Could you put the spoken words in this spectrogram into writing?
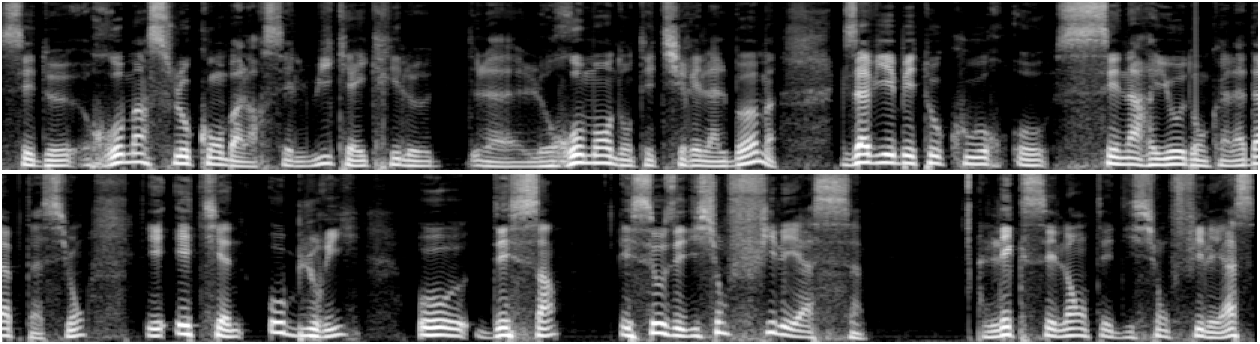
c'est de Romain Slocombe. Alors, c'est lui qui a écrit le, roman dont est tiré l'album. Xavier Betaucourt au scénario, donc à l'adaptation. Et Étienne Aubury au dessin. Et c'est aux éditions Phileas. L'excellente édition Phileas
